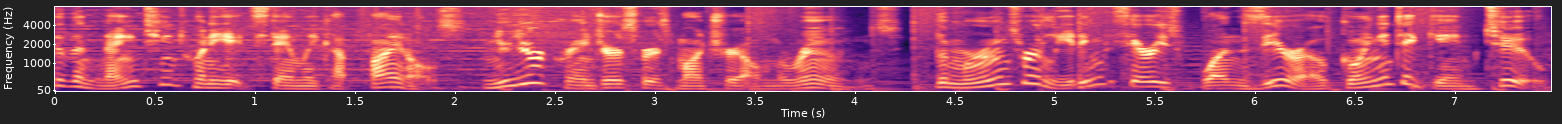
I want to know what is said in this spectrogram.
to the 1928 Stanley Cup Finals, New York Rangers vs Montreal Maroons. The Maroons were leading the series 1-0 going into Game 2.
